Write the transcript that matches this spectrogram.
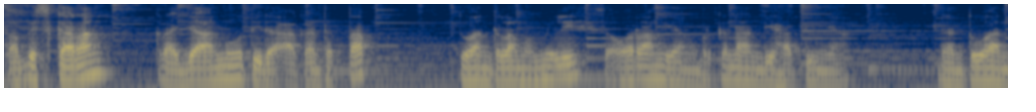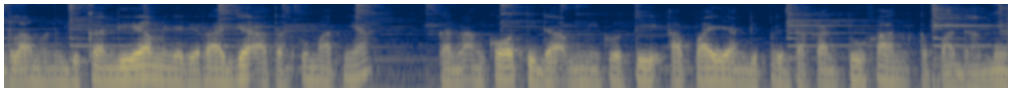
Tapi sekarang kerajaanmu tidak akan tetap. Tuhan telah memilih seorang yang berkenan di hatinya. Dan Tuhan telah menunjukkan dia menjadi raja atas umatnya karena engkau tidak mengikuti apa yang diperintahkan Tuhan kepadamu.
